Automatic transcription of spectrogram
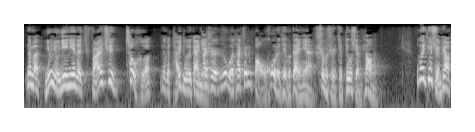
那么扭扭捏捏的，反而去凑合那个台独的概念。但是如果他真保护了这个概念，是不是就丢选票呢？不会丢选票，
